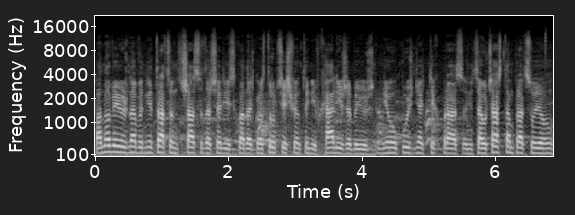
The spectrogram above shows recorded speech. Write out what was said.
Panowie już nawet nie tracąc czasu zaczęli składać konstrukcję świątyni w hali, żeby już nie opóźniać tych prac. Oni cały czas tam pracują,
